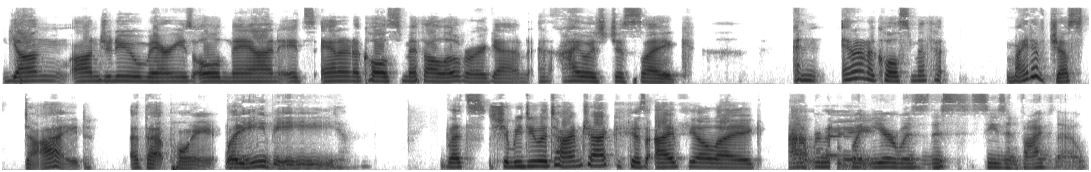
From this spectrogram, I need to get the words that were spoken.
young ingenue marries old man. It's Anna Nicole Smith all over again. And I was just like, and Anna Nicole Smith might have just died at that point. Like, Maybe. Let's should we do a time check? Because I feel like I don't remember what year was this season five though.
